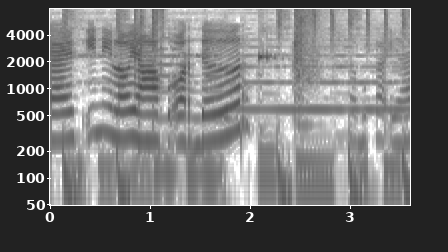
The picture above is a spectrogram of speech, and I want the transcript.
guys. Ini loh yang aku order. Kita buka ya!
